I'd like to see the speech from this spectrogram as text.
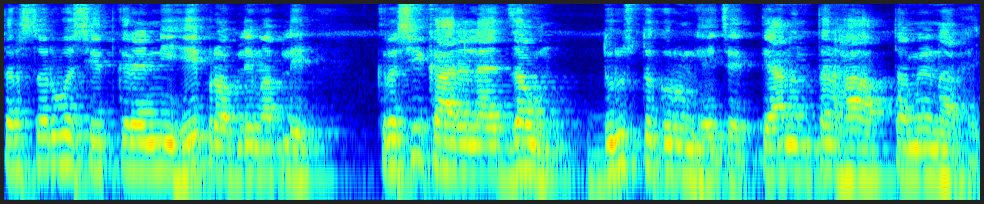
तर सर्व शेतकऱ्यांनी हे प्रॉब्लेम आपले कृषी कार्यालयात जाऊन दुरुस्त करून घ्यायचे. आहेत त्यानंतर हा हप्ता मिळणार आहे.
